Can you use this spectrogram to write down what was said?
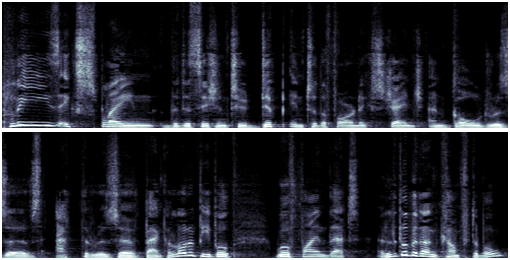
Please explain the decision to dip into the foreign exchange and gold reserves at the Reserve Bank. A lot of people will find that a little bit uncomfortable.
